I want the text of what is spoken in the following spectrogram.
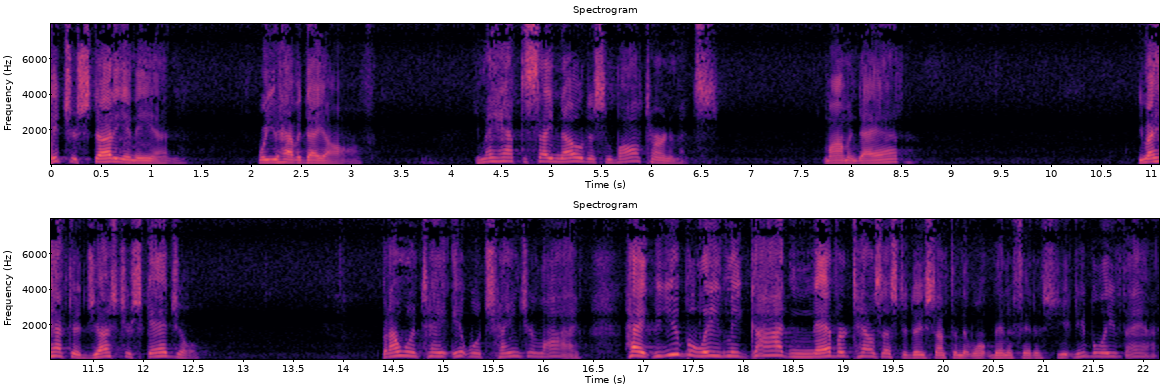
Get your studying in where you have a day off. You may have to say no to some ball tournaments, mom and dad. You may have to adjust your schedule. But I want to tell you, it will change your life. Hey, do you believe me? God never tells us to do something that won't benefit us. do you believe that?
